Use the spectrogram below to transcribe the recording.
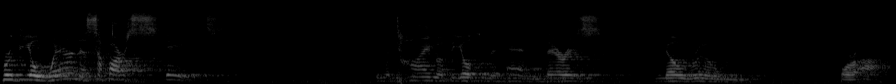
for the awareness of our state. In the time of the ultimate end, there is no room for us.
